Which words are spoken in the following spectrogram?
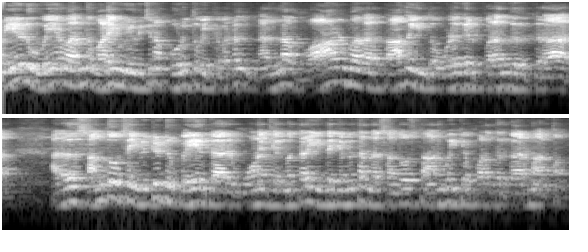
மேடு உயர்வார்ந்து வலை உயர்ந்துச்சுன்னா கொடுத்து வைத்தவர்கள் நல்லா வாழ்வதற்காக இந்த உலகில் பிறந்திருக்கிறார். அதாவது சந்தோஷை விட்டுட்டு போயிருக்காரு. போன ஜென்மத்தில் இந்த ஜென்மத்தில் அந்த சந்தோஷத்தை அனுபவிக்க பிறந்திருக்காருன்னு அர்த்தம்.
